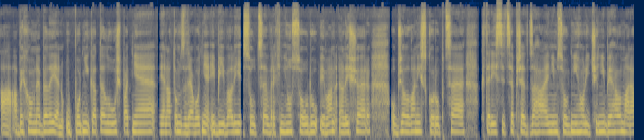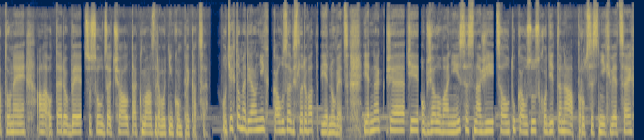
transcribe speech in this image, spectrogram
a abychom nebyli jen u podnikatelů, špatně je na tom zdravotně i bývalý soudce vrchního soudu Ivan Elišer, obžalovaný z korupce, který sice před zahájením soudního líčení běhal maratony, ale od té doby, co soud začal, tak má zdravotní komplikace. U těchto mediálních kauze vysledovat jednu věc. Jednak, že ti obžalovaní se snaží celou tu kauzu schodit na procesních věcech,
